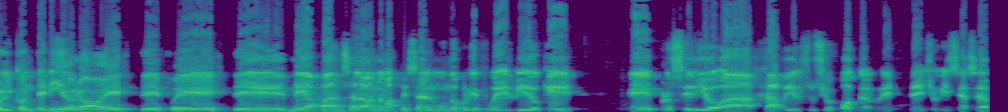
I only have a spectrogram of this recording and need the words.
por el contenido, ¿no? Este, fue este, Mega Panza, la banda más pesada del mundo, porque fue el video que eh, procedió a Harry el sucio Potter. Este, yo quise hacer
